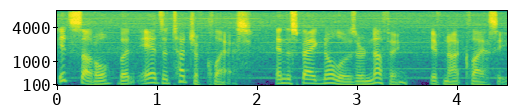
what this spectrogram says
It's subtle, but adds a touch of class, and the Spagnuolos are nothing if not classy.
